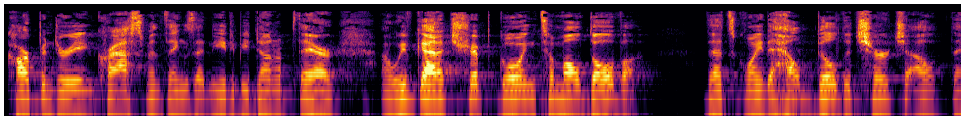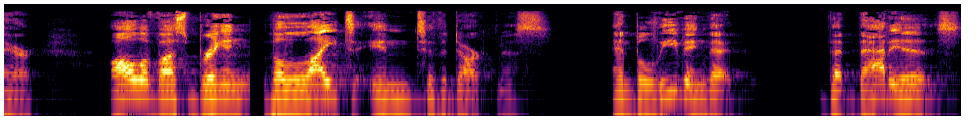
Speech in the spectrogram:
carpentry and craftsman things that need to be done up there. Uh, we've got a trip going to Moldova that's going to help build a church out there. All of us bringing the light into the darkness and believing that that, that is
